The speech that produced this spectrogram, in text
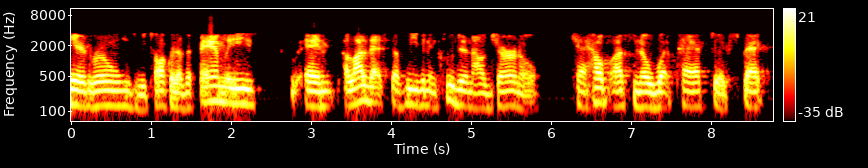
shared rooms, we talked with other families, and a lot of that stuff we even included in our journal to help us know what path to expect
